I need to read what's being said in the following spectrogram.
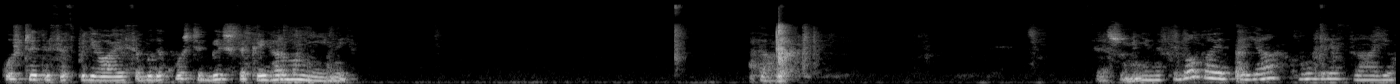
кущитися, сподіваюся, буде кущик більш такий гармонійний. Так. Все, що мені не подобається, я обрізаю.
